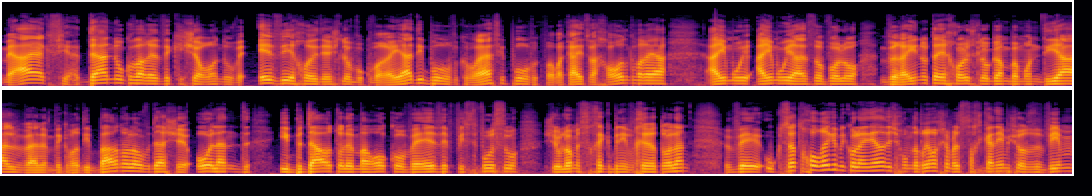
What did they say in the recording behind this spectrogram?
מאייקס, שידענו כבר איזה כישרון הוא ואיזה יכולת יש לו, והוא כבר היה דיבור, וכבר היה סיפור, וכבר בקיץ האחרון כבר היה, האם הוא, האם הוא יעזוב או לא, וראינו את היכולת שלו גם במונדיאל, וכבר דיברנו על העובדה שהולנד איבדה אותו למרוקו, ואיזה פספוס הוא שהוא לא משחק בנבחרת הולנד, והוא קצת חורג מכל העניין הזה שאנחנו מדברים עכשיו על שחקנים שעוזבים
